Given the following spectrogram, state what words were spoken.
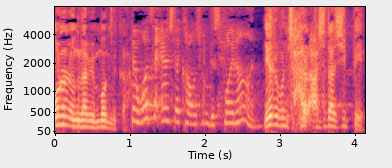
오늘 응답이 뭡니까? Then what's the answer that comes from this point on? 여러분 잘 아시다시피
